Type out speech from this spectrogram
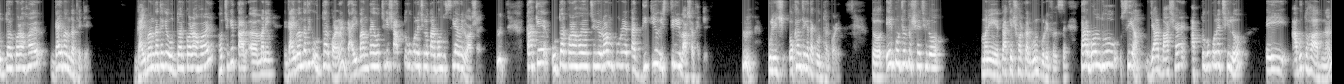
উদ্ধার করা হয় গাইবান্দা থেকে। গাইবান্দা থেকে উদ্ধার করা হয় হচ্ছে কি তার মানে গাইবান্দা থেকে উদ্ধার করে না গাইবান্দায় হচ্ছে কি সে আত্মগোপনে ছিল তার বন্ধু সিয়ামের বাসায়। তাকে উদ্ধার করা হয় হচ্ছে কি রংপুরে তার দ্বিতীয় স্ত্রীর বাসা থেকে। হুম? পুলিশ ওখান থেকে তাকে উদ্ধার করে। তো এই পর্যন্ত সে ছিল মানে তাকে সরকার গুম করে ফেলছে। তার বন্ধু সিয়াম, যার বাসায় আত্মগোপনে ছিল এই আবু তোহা আদনান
